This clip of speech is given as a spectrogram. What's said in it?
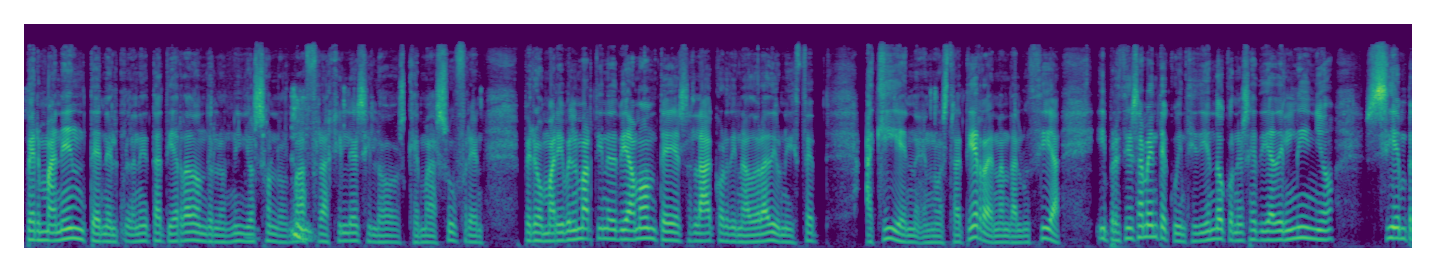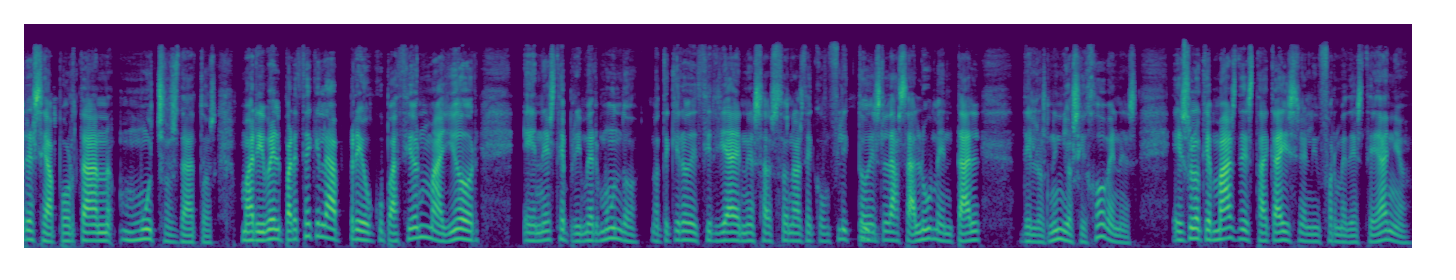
permanente en el planeta Tierra donde los niños son los más frágiles y los que más sufren. Pero Maribel Martínez Viamonte es la coordinadora de UNICEF aquí en, nuestra tierra, en Andalucía, y precisamente coincidiendo con ese Día del Niño siempre se aportan muchos datos. Maribel, parece que la preocupación mayor en este primer mundo, no te quiero decir ya en esas zonas de conflicto, mm. es la salud mental de los niños y jóvenes. Es lo que más destacáis en el informe de este año.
